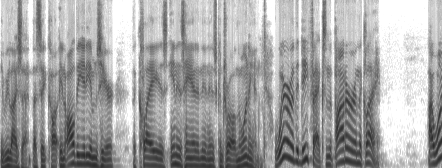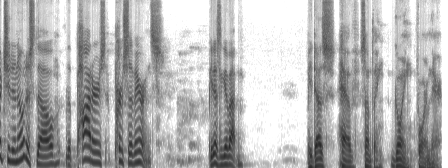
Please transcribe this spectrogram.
You realize that. That's it. In all the idioms here, the clay is in his hand and in his control on the one hand. Where are the defects in the potter or in the clay? I want you to notice, though, the potter's perseverance. He doesn't give up. He does have something going for him there.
